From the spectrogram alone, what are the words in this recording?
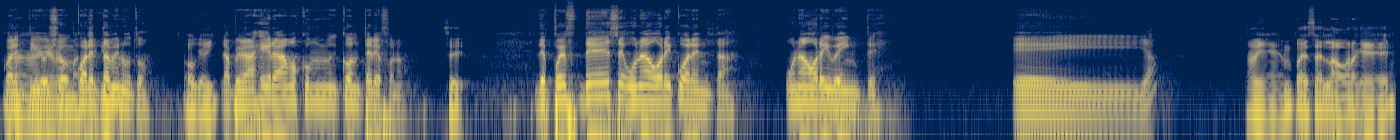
48, Ah, que era más 40 chiquito. minutos. Ok. La primera vez que grabamos con, con teléfono. Sí. Después de ese, una hora y 40. Una hora y 20. Eh, ¿Ya? Está bien, pues esa es la hora que es.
